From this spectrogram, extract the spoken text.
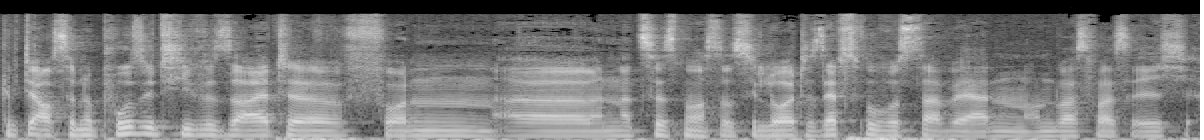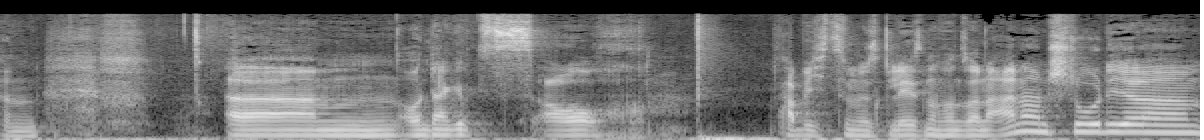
gibt ja auch so eine positive Seite von äh, Narzissmus, dass die Leute selbstbewusster werden und was weiß ich. Und, ähm, und dann gibt's auch, habe ich zumindest gelesen von so einer anderen Studie,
